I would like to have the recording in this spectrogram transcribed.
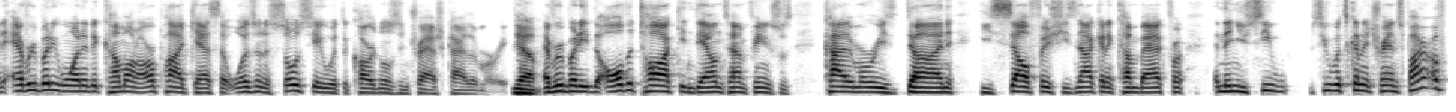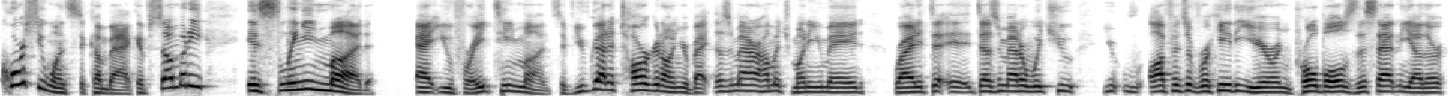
and everybody wanted to come on our podcast that wasn't associated with the Cardinals and trash Kyler Murray. Yeah. Everybody, the, all the talk in downtown Phoenix was Kyler Murray's done. He's selfish. He's not going to come back from. And then you see see what's going to transpire. Of course, he wants to come back. If somebody is slinging mud at you for 18 months, if you've got a target on your back, doesn't matter how much money you made, right? It, it doesn't matter which you you offensive rookie of the year and Pro Bowls, this, that, and the other.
